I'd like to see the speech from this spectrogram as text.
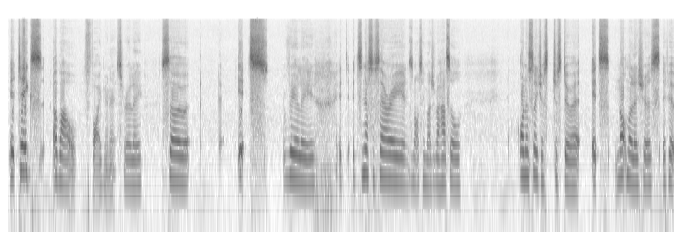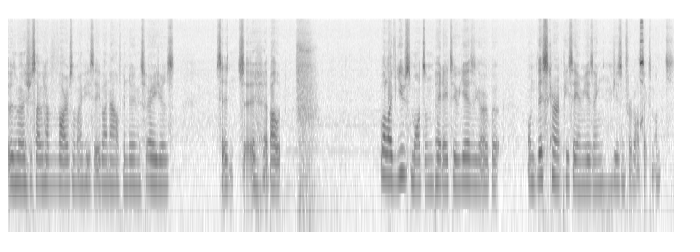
It takes about five minutes, really. So, it's really, it, it's necessary, and it's not too much of a hassle. Honestly, just just do it. It's not malicious. If it was malicious, I would have a virus on my PC by now. I've been doing this for ages. Since uh, about well, I've used mods on Payday 2 years ago, but on this current PC I'm using, I've used them for about six months,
